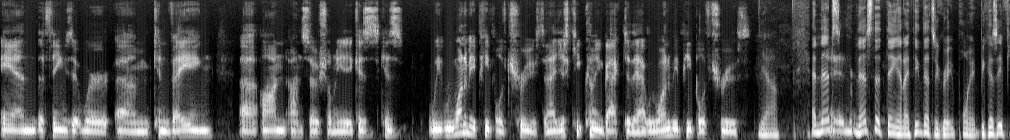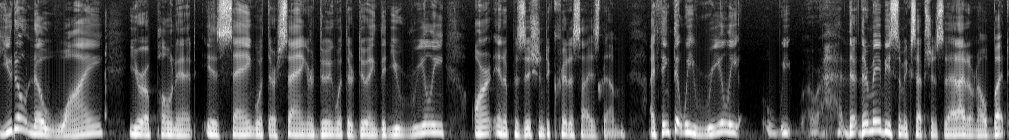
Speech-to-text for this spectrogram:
and the things that we're um, conveying uh, on on social media because because we, we want to be people of truth and i just keep coming back to that. We want to be people of truth. Yeah. And that's and, that's the thing and i think that's a great point because if you don't know why your opponent is saying what they're saying or doing what they're doing then you really aren't in a position to criticize them. I think that we really we there, there may be some exceptions to that. I don't know, but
